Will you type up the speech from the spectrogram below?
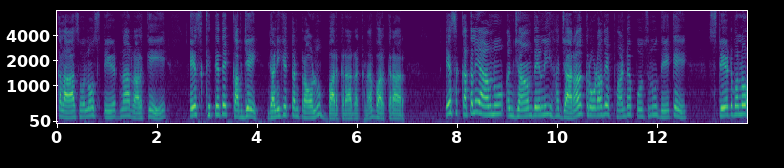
ਕਲਾਸ ਵੱਲੋਂ ਸਟੇਟ ਨਾਲ ਰਲ ਕੇ ਇਸ ਖਿੱਤੇ ਤੇ ਕਬਜ਼ੇ, ਯਾਨੀ ਕਿ ਕੰਟਰੋਲ ਨੂੰ ਬਰਕਰਾਰ ਰੱਖਣਾ, ਬਰਕਰਾਰ। ਇਸ ਕਤਲੇਆਮ ਨੂੰ ਅੰਜਾਮ ਦੇਣ ਲਈ ਹਜ਼ਾਰਾਂ ਕਰੋੜਾਂ ਦੇ ਫੰਡ ਪੁਲਿਸ ਨੂੰ ਦੇ ਕੇ ਸਟੇਟ ਵੱਲੋਂ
